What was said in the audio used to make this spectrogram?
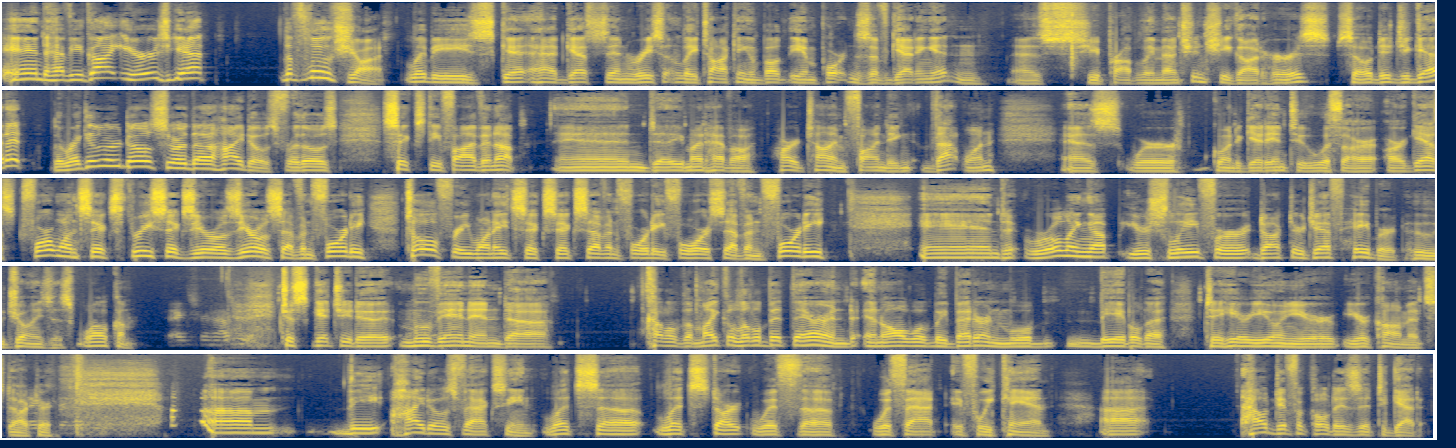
And have you got yours yet? The flu shot. Libby's get, had guests in recently talking about the importance of getting it, and as she probably mentioned, she got hers. So, did you get it? The regular dose or the high dose for those 65 and up? And uh, you might have a hard time finding that one, as we're going to get into with our, our guest. 416 360 0740, toll free 1 740 And rolling up your sleeve for Dr. Jeff Habert, who joins us. Welcome. Thanks for having me. Just get you to move in and uh, cuddle the mic a little bit there, and, and all will be better, and we'll be able to, to hear you and your, your comments, Doctor. Um, the high dose vaccine. Let's uh, let's start with uh, with that if we can. Uh, how difficult is it to get it?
